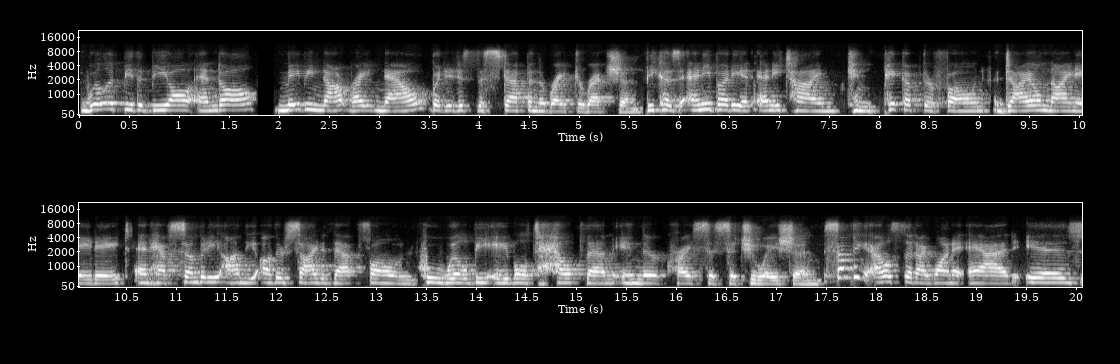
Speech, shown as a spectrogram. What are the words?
Will it be the be all end all? Maybe not right now, but it is the step in the right direction because anybody at any time can pick up their phone, dial 988, and have somebody on the other side of that phone who will be able to help them in their crisis situation. Something else that I want to add is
